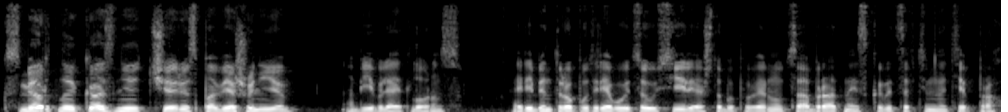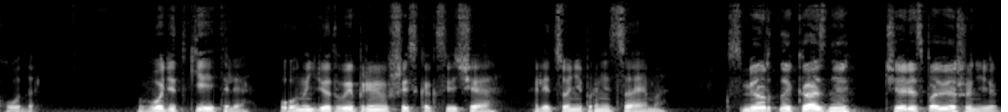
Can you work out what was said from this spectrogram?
«К смертной казни через повешение», — объявляет Лоренс. Риббентропу требуется усилие, чтобы повернуться обратно и скрыться в темноте прохода. Вводит Кейтеля. Он идет выпрямившись, как свеча. Лицо непроницаемо. «К смертной казни через повешение»,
